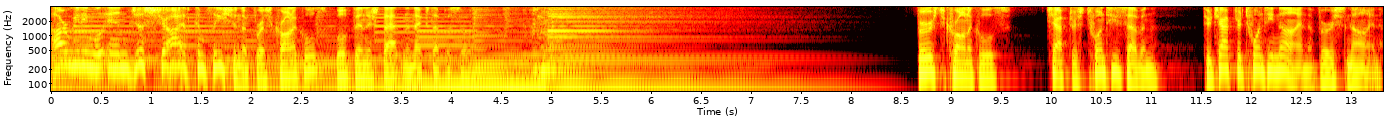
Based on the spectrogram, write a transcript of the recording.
Our reading will end just shy of completion of First Chronicles. We'll finish that in the next episode. First Chronicles chapters 27 through chapter 29 verse 9.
